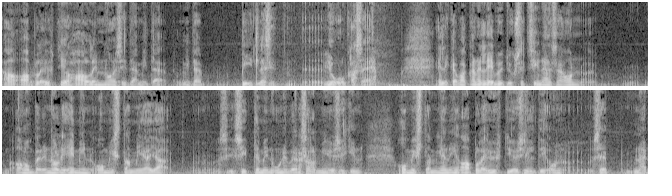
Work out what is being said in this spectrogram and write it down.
Apple-yhtiö hallinnoi sitä, mitä, mitä Beatlesit julkaisee. Eli vaikka ne levytykset sinänsä on alun perin oli Emin omistamia ja siis sitten Universal Musicin omistamia, niin Apple-yhtiö silti on se näin.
